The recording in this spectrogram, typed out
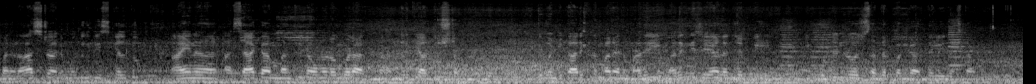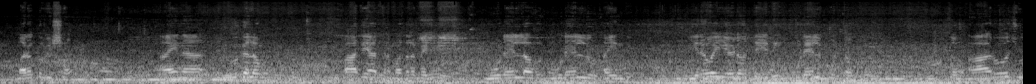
మన రాష్ట్రాన్ని ముందుకు తీసుకెళ్తూ ఆయన ఆ శాఖ మంత్రిగా ఉండడం కూడా మనందరికీ అదృష్టం. ఇటువంటి కార్యక్రమాలు ఆయన మరీ మరిన్ని చేయాలని చెప్పి ఈ పుట్టినరోజు సందర్భంగా తెలియజేస్తాం. మరొక విషయం ఆయన యువగలం పాదయాత్ర మొదలుపెట్టి మూడేళ్ళు మూడేళ్ళు అయింది. ఇరవై ఏడవ తేదీ మూడేళ్ళు పూర్తవుతుంది. సో ఆ రోజు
